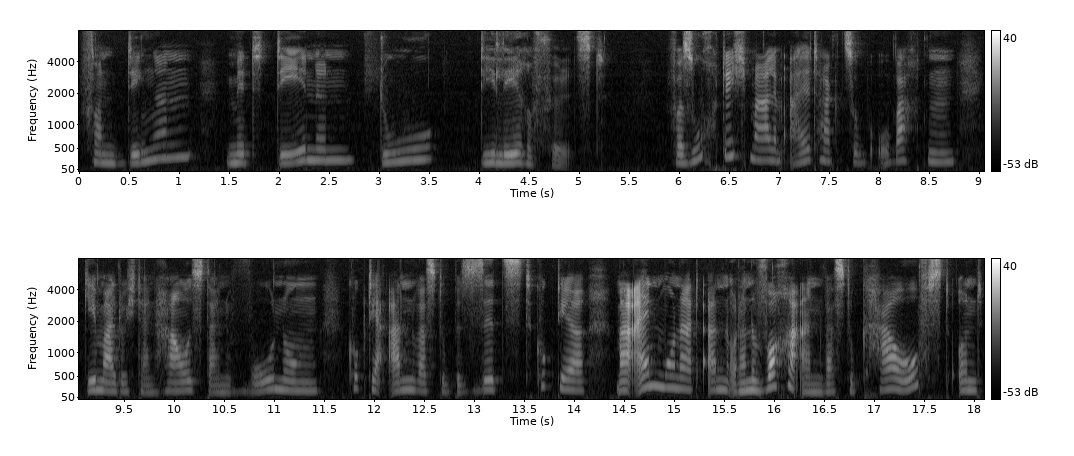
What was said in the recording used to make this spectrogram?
von Dingen, mit denen du die Leere füllst. Versuch dich mal im Alltag zu beobachten. Geh mal durch dein Haus, deine Wohnung, guck dir an, was du besitzt. Guck dir mal einen Monat an oder eine Woche an, was du kaufst und,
